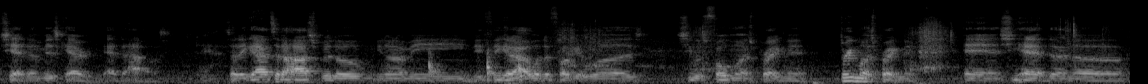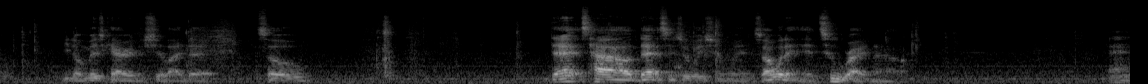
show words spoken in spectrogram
She had a miscarriage at the house. So they got to the hospital, you know what I mean? They figured out what the fuck it was. She was four months pregnant, three months pregnant, and she had done, uh, you know, miscarried and shit like that. So that's how that situation went. So I would have had two right now. Man.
